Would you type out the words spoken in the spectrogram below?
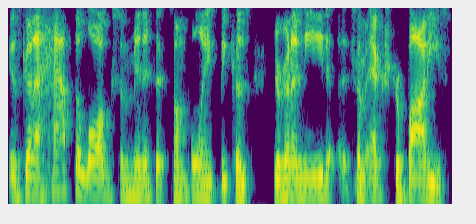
is going to have to log some minutes at some point because you're going to need some extra bodies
